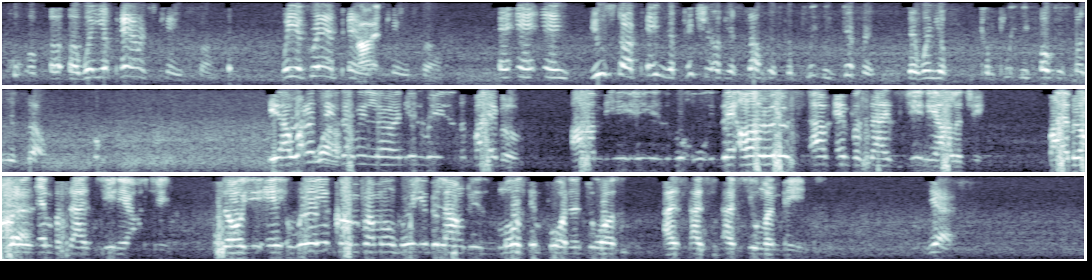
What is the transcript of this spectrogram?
who, uh, uh, where your parents came from, where your grandparents right. came from, and, and, and you start painting a picture of yourself that's completely different than when you're completely focused on yourself. Yeah, one of the wow. things that we learned in reading the Bible, um, they always um, emphasize genealogy. Bible always yeah. emphasize genealogy. So you, it, where you come from or who you belong to is most important to us as, as, as human beings. Yes.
